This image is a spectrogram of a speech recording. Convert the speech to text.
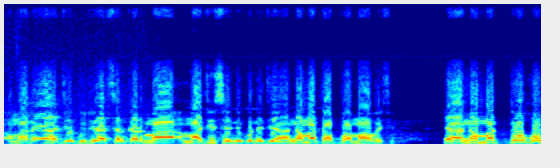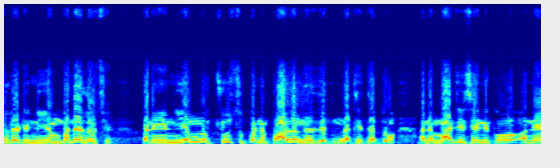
અમારે જે ગુજરાત સરકારમાં માજી સૈનિકોને જે અનામત આપવામાં આવે છે એ અનામત તો ઓલરેડી નિયમ બનેલો છે. પણ એ નિયમનું ચુસ્તપણે પાલન નથી થતું અને માજી સૈનિકો અને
